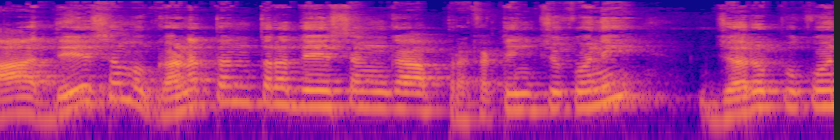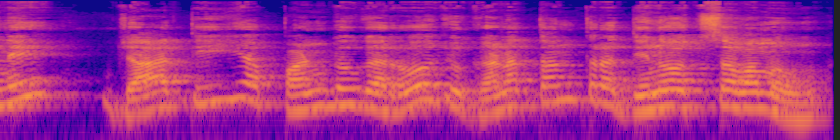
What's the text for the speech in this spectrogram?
ఆ దేశము గణతంత్ర దేశంగా ప్రకటించుకుని జరుపుకునే జాతీయ పండుగ రోజు గణతంత్ర దినోత్సవము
